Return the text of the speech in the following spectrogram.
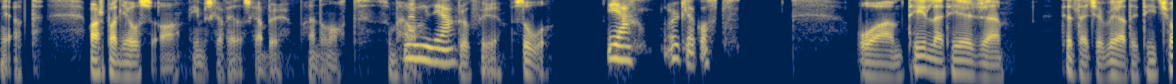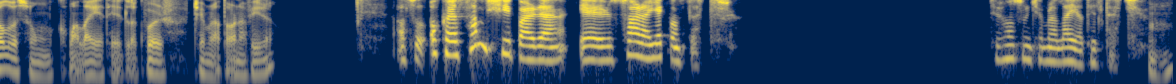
ni, at varspall i oss av himmelske fellesskaper enda nåt som har Nemlig, ja. bruk for stål. Ja, ordentlig godt. Og til det her tiltaket være det er tid selv som kommer leie til, eller hvor kommer det ordne fire? Altså, okkara samskipare er Sara Jekvannstøtt. Det er hun som kommer leie tiltak. Mm -hmm.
